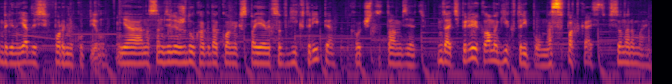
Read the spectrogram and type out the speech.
Блин, я до сих пор не купил. Я на самом деле жду, когда комикс появится в Geek Trip. Хочется там взять. Да, теперь реклама Geek Trip у нас в подкасте. Все нормально.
